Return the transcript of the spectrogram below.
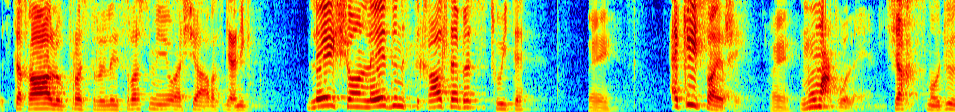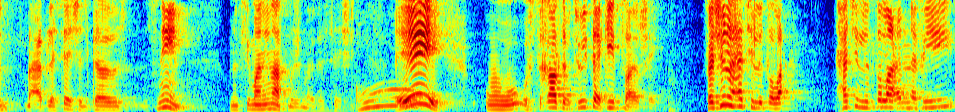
استقال و press release رسمي وأشياء رس... يعني ليش Shawn Layden استقالته بس tweet ه؟ اي أكيد صاير شيء. اي مو معقولة يعني. شخص موجود مع PlayStation سنين من الثمانينات موجود مع PlayStation اي واستقالته بتويتر أكيد صاير شيء فشنو الحكي اللي طلع؟ الحكي اللي طلع إنه في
